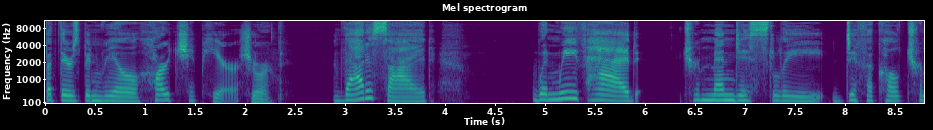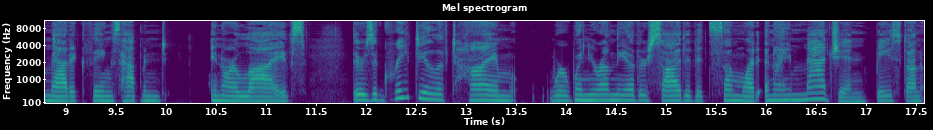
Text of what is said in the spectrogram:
But there's been real hardship here Sure. that aside, when we've had tremendously difficult, traumatic things happened in our lives, there's a great deal of time where when you're on the other side of it somewhat, and I imagine based on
